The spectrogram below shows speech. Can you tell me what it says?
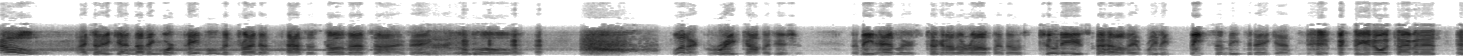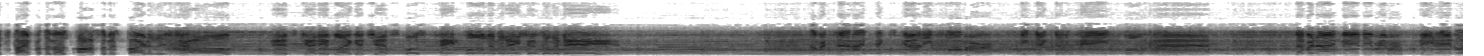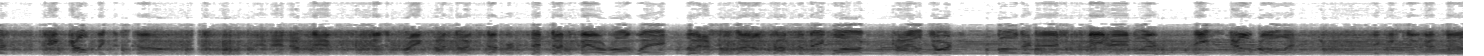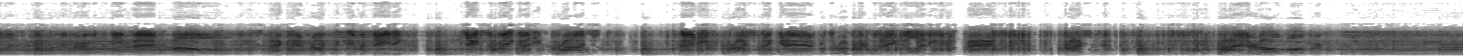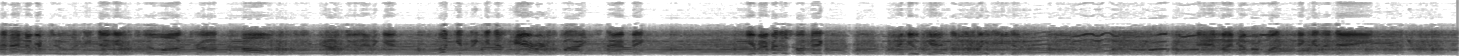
Oh! I tell you, Ken, nothing more painful than trying to pass a stone that size, eh? What a great competition. The meat handlers took it on the rump, and those toonies, well, they really beat some meat today, Ken. Hey, Victor, you know what time it is? It's time for the most awesomest part of the show. It's Kenny Blankenship's most painful eliminations of the day. Number 10, I picked Scotty Plummer. He takes a painful pass. Number 9, Mandy River. Meat handlers engulfing the stone. And then up next, Susan Frank, hot dog stuffer. Then Dutch Bear, wrong way. Luis Solzano drops the big log. Kyle Jordan from Boulder Dash. Meat handler. He's still rolling. Vicky Sue Gonzalez. Remember her with the knee pad? Oh! Smacked that rock like they were dating. Jason Bacon, he's crushed. And he's crushed again from the reverse angle, and he's smashed, crushed, and spidered all over. And then number two, Lizzie Dugan, the long drop. Oh, God, look at that again. Look at me, you can just hear her spine snapping. You remember this one, Vic? I do, Ken, but I'm afraid she doesn't. And my number one pick of the day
